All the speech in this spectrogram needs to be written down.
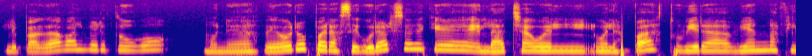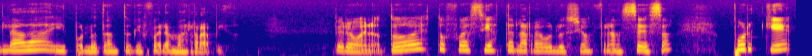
le pagaba al verdugo monedas de oro para asegurarse de que el hacha o, el, o la espada estuviera bien afilada y por lo tanto que fuera más rápido. Pero bueno, todo esto fue así hasta la Revolución Francesa, porque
